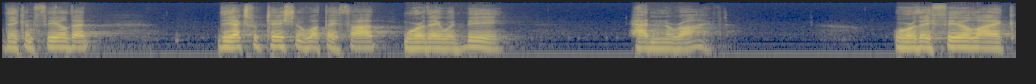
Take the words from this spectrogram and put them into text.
they can feel that the expectation of what they thought where they would be hadn't arrived. Or they feel like,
